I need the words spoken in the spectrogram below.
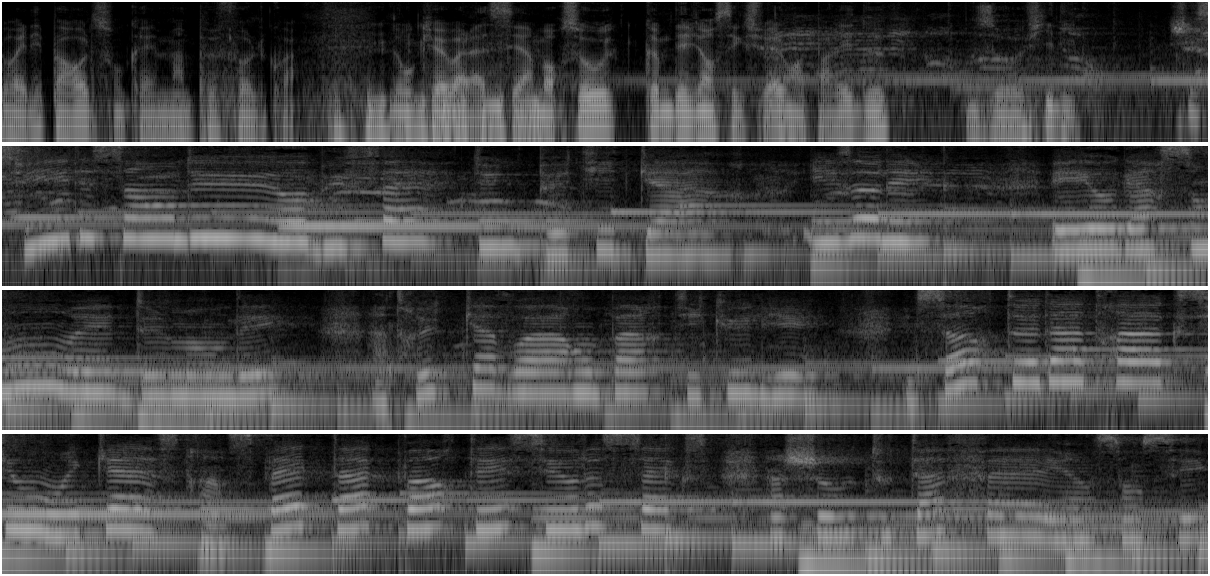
ouais les paroles sont quand même un peu folles quoi. Donc euh, voilà, c'est un morceau comme déviance sexuelle. On va parler de zoophilie. Je suis descendue au buffet d'une petite gare isolée. Et au garçon est demandé un truc à voir en particulier, une sorte d'attraction équestre, un spectacle porté sur le sexe, un show tout à fait insensé,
